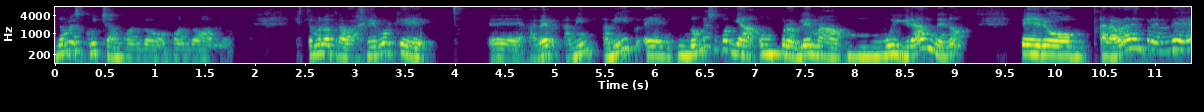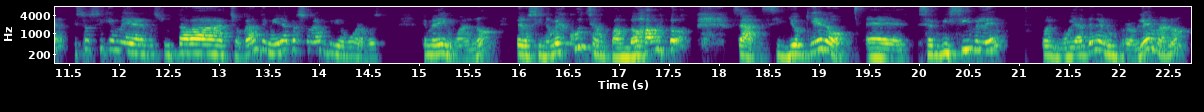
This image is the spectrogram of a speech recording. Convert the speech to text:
No me escuchan cuando, cuando hablo. Esto me lo trabajé porque, eh, a ver, a mí, a mí eh, no me suponía un problema muy grande, ¿no? Pero a la hora de emprender, eso sí que me resultaba chocante. Mi vida personal, digo, bueno, pues que me da igual, ¿no? Pero si no me escuchan cuando hablo, o sea, si yo quiero eh, ser visible, pues voy a tener un problema, ¿no?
